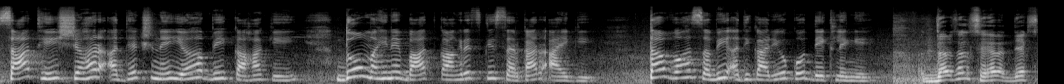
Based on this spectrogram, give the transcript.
साथ ही शहर अध्यक्ष ने यह भी कहा कि दो महीने बाद कांग्रेस की सरकार आएगी, तब वह सभी अधिकारियों को देख लेंगे। दरअसल शहर अध्यक्ष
